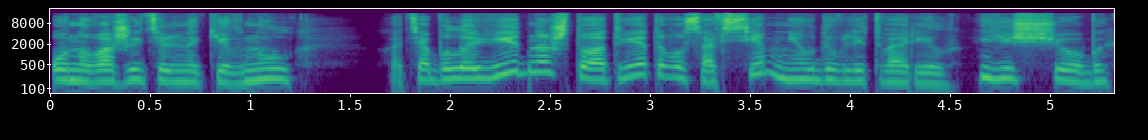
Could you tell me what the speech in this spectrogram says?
Он уважительно кивнул, хотя было видно, что ответ его совсем не удовлетворил. Еще бы.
